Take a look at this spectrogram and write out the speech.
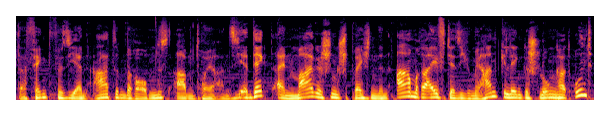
da fängt für sie ein atemberaubendes Abenteuer an. Sie entdeckt einen magischen sprechenden Armreif, der sich um ihr Handgelenk geschlungen hat und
